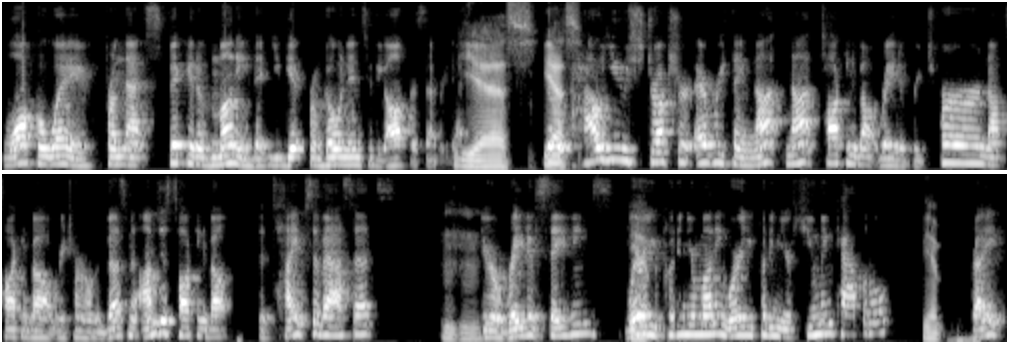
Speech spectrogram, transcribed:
walk away from that spigot of money that you get from going into the office every day. Yes. So yes. how you structure everything, not not talking about rate of return, not talking about return on investment. I'm just talking about the types of assets, mm-hmm. your rate of savings, where yep. are you putting your money, where are you putting your human capital? Yep. Right.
